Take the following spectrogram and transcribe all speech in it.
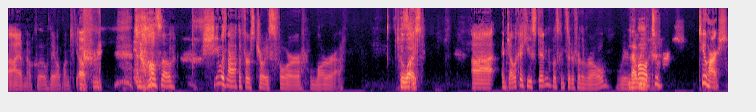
uh, I have no clue. They all blend together. Oh. and also, she was not the first choice for Laura. Who was? like- uh, Anjelica Huston was considered for the role. Weird. That Oh, was- too harsh. Too harsh.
